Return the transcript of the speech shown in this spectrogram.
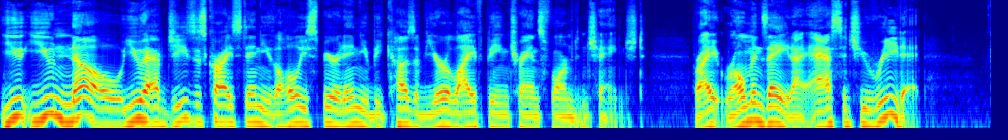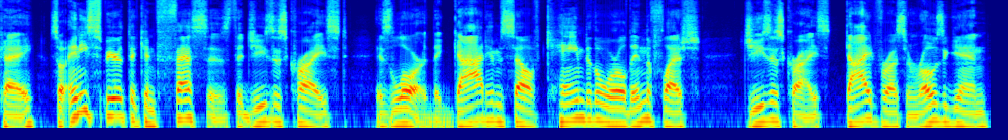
You you know you have Jesus Christ in you, the Holy Spirit in you because of your life being transformed and changed. Right? Romans 8, I ask that you read it. Okay? So any spirit that confesses that Jesus Christ is Lord, that God Himself came to the world in the flesh, Jesus Christ, died for us, and rose again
